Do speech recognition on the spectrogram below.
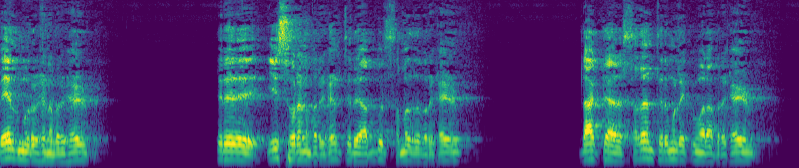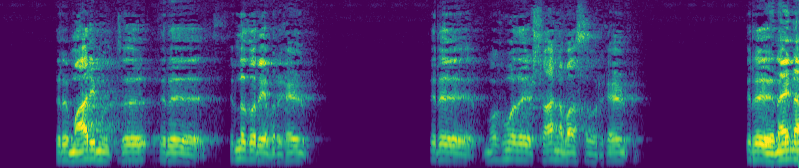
வேல்முருகன் அவர்கள் திரு ஈஸ்வரன் அவர்கள் திரு அப்துல் சமத் அவர்கள் டாக்டர் சதன் திருமலைக்குமார் அவர்கள் திரு மாரிமுத்து திரு சின்னதுரை அவர்கள் திரு முகமது ஷா நவாஸ் அவர்கள் திரு நயனா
